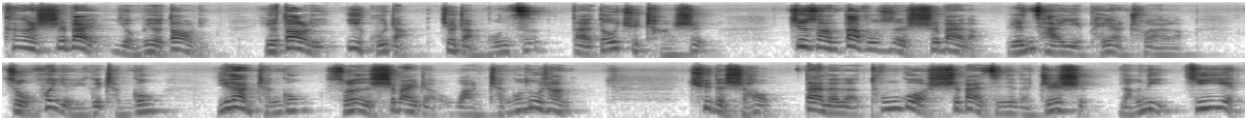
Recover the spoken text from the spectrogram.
看看失败有没有道理。有道理，一鼓掌就涨工资，大家都去尝试。就算大多数失败了，人才也培养出来了，总会有一个成功。一旦成功，所有的失败者往成功路上去的时候，带来了通过失败增加的知识、能力、经验，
